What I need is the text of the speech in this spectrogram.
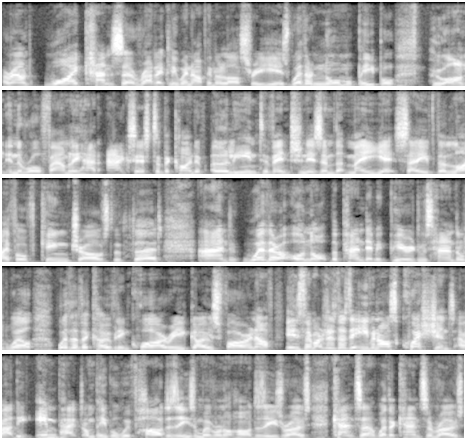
around why cancer radically went up in the last three years, whether normal people who aren't in the royal family had access to the kind of early interventionism that may yet save the life of King Charles III, and whether or not the pandemic period was handled well, whether the COVID inquiry goes far enough, in so much as does it even ask questions about the impact on people with heart disease and whether or not heart disease rose, cancer, whether cancer rose,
